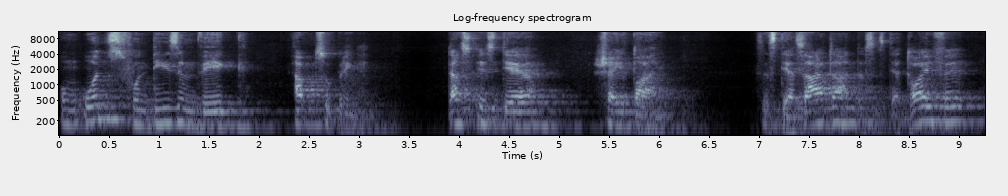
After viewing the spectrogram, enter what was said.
um uns von diesem Weg abzubringen. Das ist der Shaitan. Das ist der Satan, das ist der Teufel,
